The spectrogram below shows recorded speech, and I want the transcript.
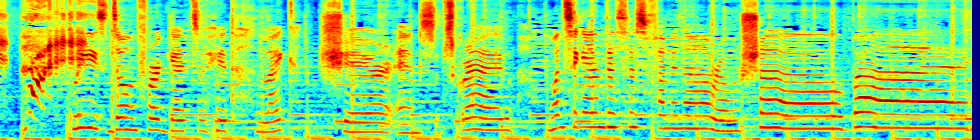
Please don't forget to hit like, share, and subscribe. Once again, this is Femina Rochelle. Bye!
